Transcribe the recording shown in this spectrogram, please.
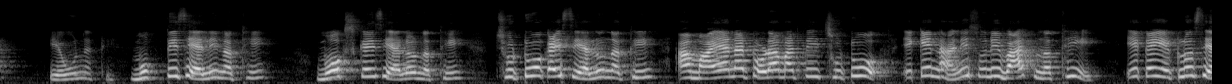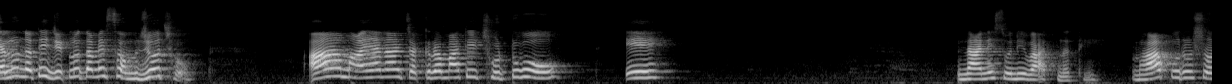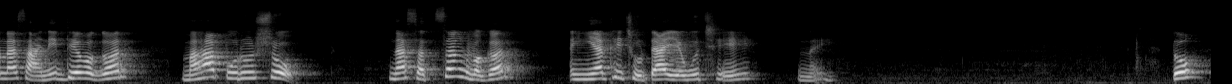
એવું નથી. મુક્તિ સહેલી નથી, મોક્ષ કંઈ સહેલો નથી, છૂટવું કંઈ સહેલું નથી, આ માયાના ટોળામાંથી છૂટવું એ કંઈ નાની સૂની વાત નથી. એ કંઈ એટલું સહેલું નથી જેટલું તમે સમજો છો. આ માયાના ચક્રમાંથી છૂટવું એ નાની સૂની વાત નથી. મહાપુરુષોના સાનિધ્ય વગર, મહાપુરુષોના સત્સંગ વગર અહીંયાથી છૂટાય એવું છે નહીં. તો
